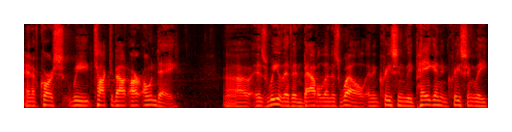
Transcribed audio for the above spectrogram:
And of course, we talked about our own day uh, as we live in Babylon as well, an increasingly pagan, increasingly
